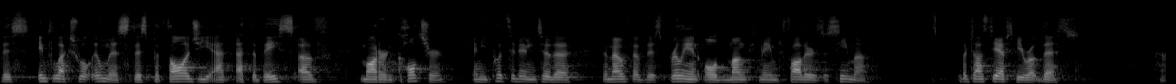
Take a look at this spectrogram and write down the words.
this intellectual illness, this pathology at, at the base of modern culture, and he puts it into the, the mouth of this brilliant old monk named Father Zosima. But Dostoevsky wrote this um,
